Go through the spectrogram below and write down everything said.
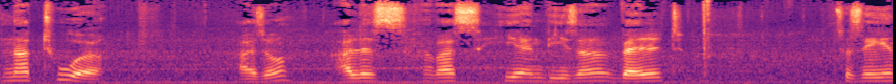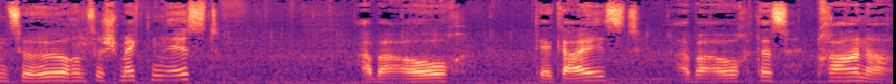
Natur, also alles, was hier in dieser Welt zu sehen, zu hören, zu schmecken ist, aber auch der Geist, aber auch das Prana.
